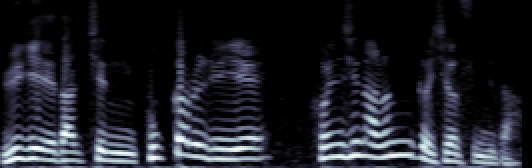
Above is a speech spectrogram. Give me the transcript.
위기에 닥친 국가를 위해 헌신하는 것이었습니다.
